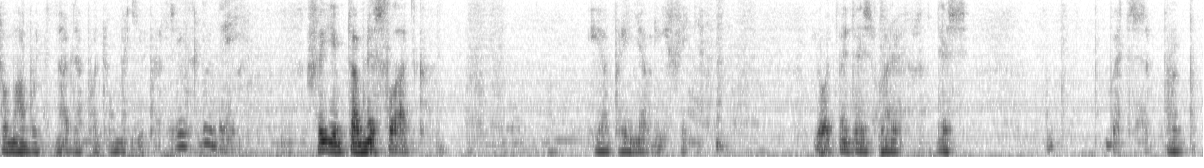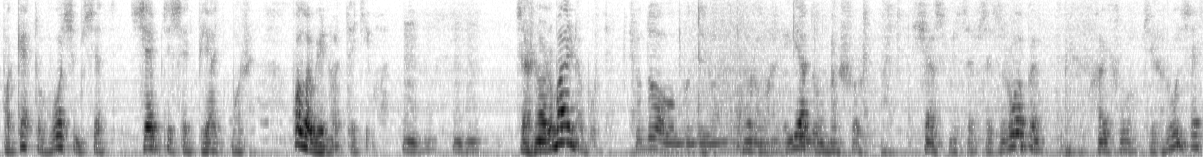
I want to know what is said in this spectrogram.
То, мабуть, треба подумати і про цих людей, що їм там не сладко. Я прийняв рішення. І от ми десь, десь пакету 80, 75, може, половину віддадімо. Це ж нормально буде? Чудово буде. Нормально. Я думаю, що зараз ми це все зробимо. Хай хлопці грузять.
